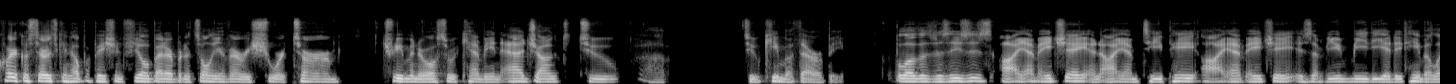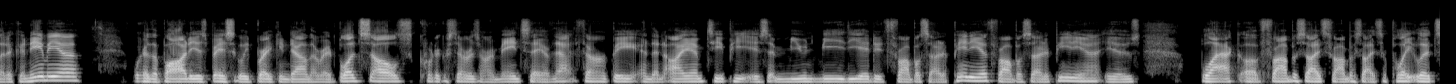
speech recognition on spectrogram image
Corticosteroids can help a patient feel better, but it's only a very short term treatment. Or also it can be an adjunct to uh, to chemotherapy. Below the diseases, IMHA and IMTP. IMHA is immune mediated hemolytic anemia, where the body is basically breaking down the red blood cells. Corticosteroids are a mainstay of that therapy. And then IMTP is immune mediated thrombocytopenia. Thrombocytopenia is lack of thrombocytes. Thrombocytes are platelets.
